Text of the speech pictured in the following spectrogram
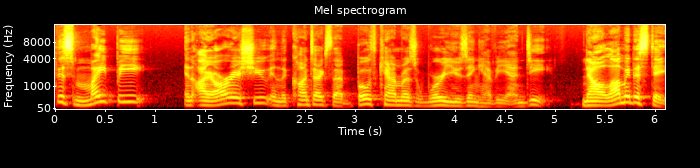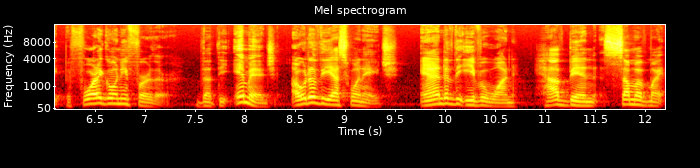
This might be an IR issue in the context that both cameras were using heavy ND. Now allow me to state, before I go any further, that the image out of the S1H and of the EVA 1 have been some of my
